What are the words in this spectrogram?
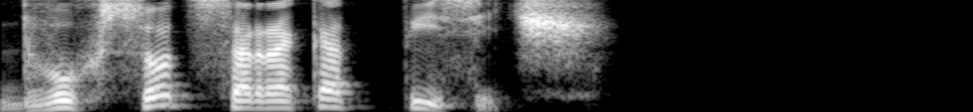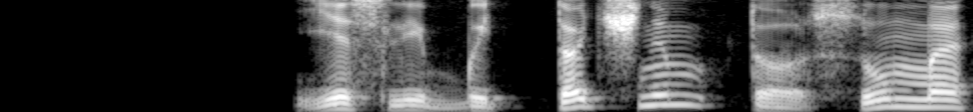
240 тысяч. Если быть точным, то сумма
